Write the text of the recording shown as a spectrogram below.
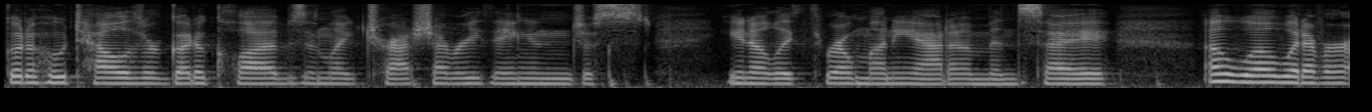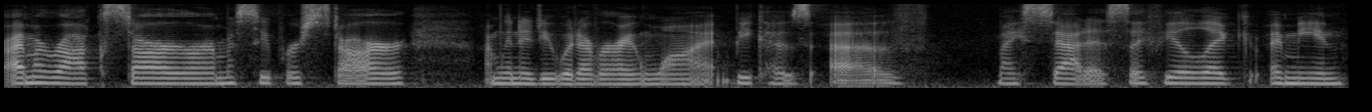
go to hotels or go to clubs and like trash everything and just you know like throw money at them and say oh well whatever i'm a rock star or i'm a superstar i'm going to do whatever i want because of my status i feel like i mean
